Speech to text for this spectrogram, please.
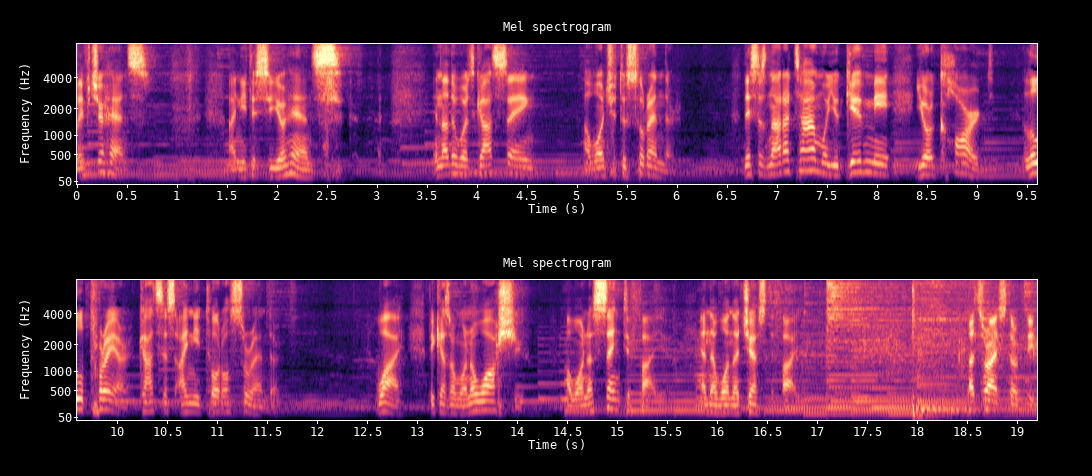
Lift your hands. I need to see your hands. In other words, God's saying, I want you to surrender. This is not a time where you give me your card, a little prayer. God says, I need total surrender. Why? Because I want to wash you, I want to sanctify you, and I want to justify you. Let's rise to our feet.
